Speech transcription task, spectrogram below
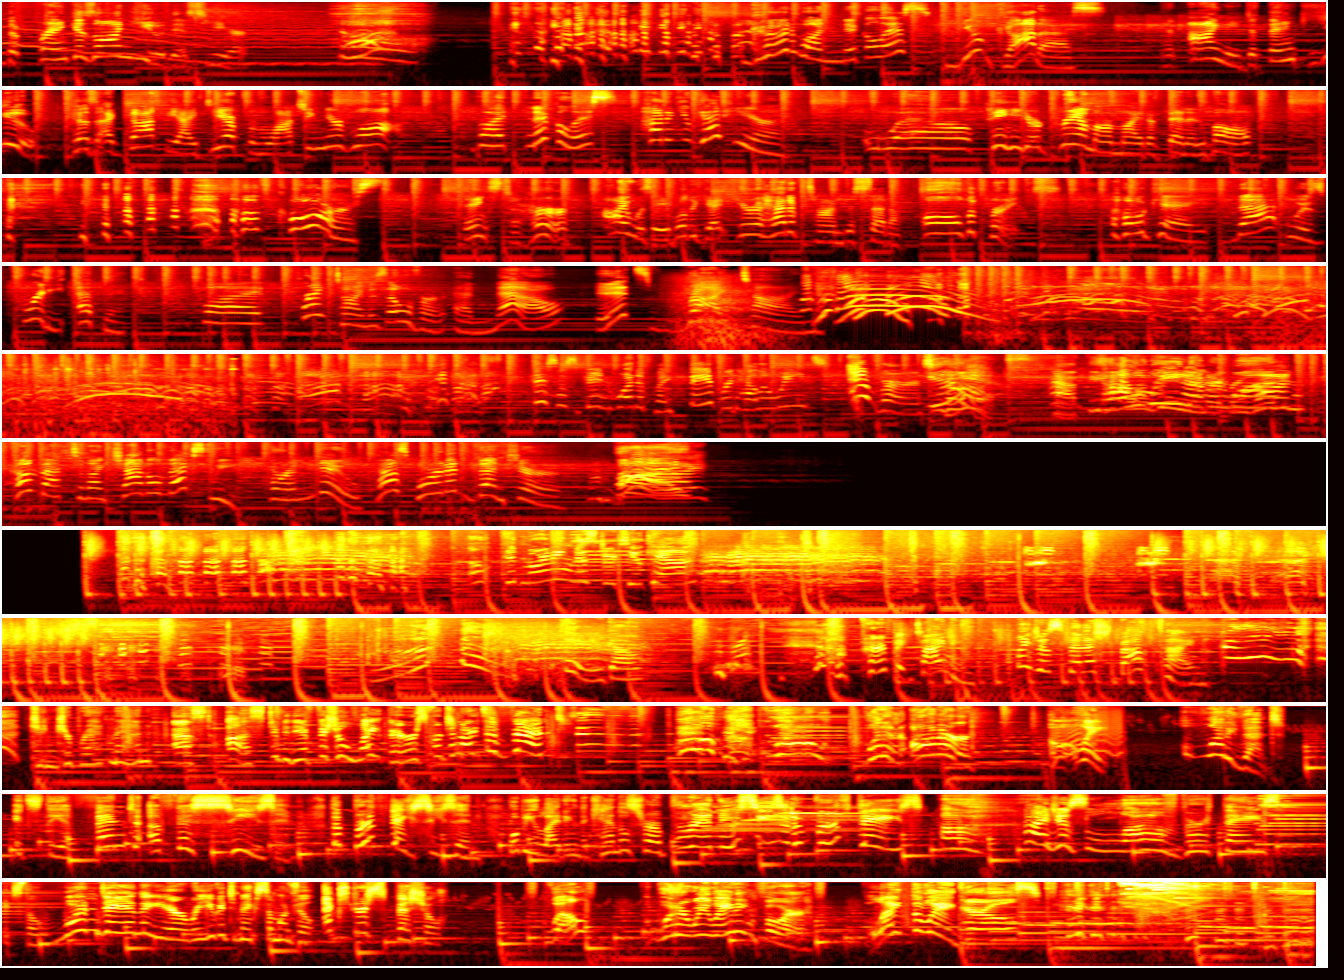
The prank is on you this year. Good one, Nicolas. You got us. And I need to thank you, because I got the idea from watching your vlog. But, Nicolas, how did you get here? Well, your grandma might have been involved. of course. Thanks to her, I was able to get here ahead of time to set up all the pranks. Okay, that was pretty epic. But prank time is over, and now it's ride time. This has been one of my favorite Halloweens ever! Yeah. Happy Halloween, everyone! Come back to my channel next week for a new Passport adventure. Bye! Oh, good morning, Mr. Toucan. There you go. Perfect timing. I just finished bath time. Gingerbread Man asked us to be the official light bearers for tonight's event! wow! What an honor! Oh, wait, what event? It's the event of the season, the birthday season. We'll be lighting the candles for a brand new season of birthdays. Oh, I just love birthdays. It's the one day in the year where you get to make someone feel extra special. Well, what are we waiting for? Light the way, girls!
